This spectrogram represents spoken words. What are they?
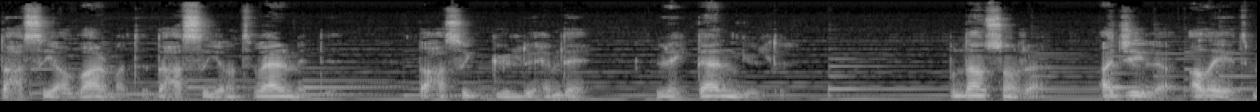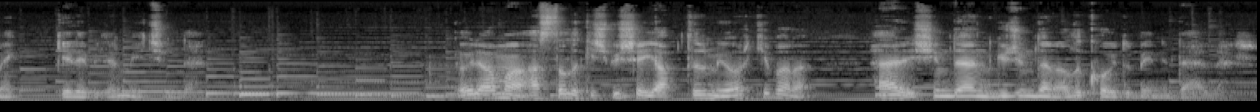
Dahası yalvarmadı, dahası yanıt vermedi. Dahası güldü hem de yürekten güldü. Bundan sonra acıyla alay etmek gelebilir mi içimden? Öyle ama hastalık hiçbir şey yaptırmıyor ki bana. Her işimden, gücümden alıkoydu beni derler.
